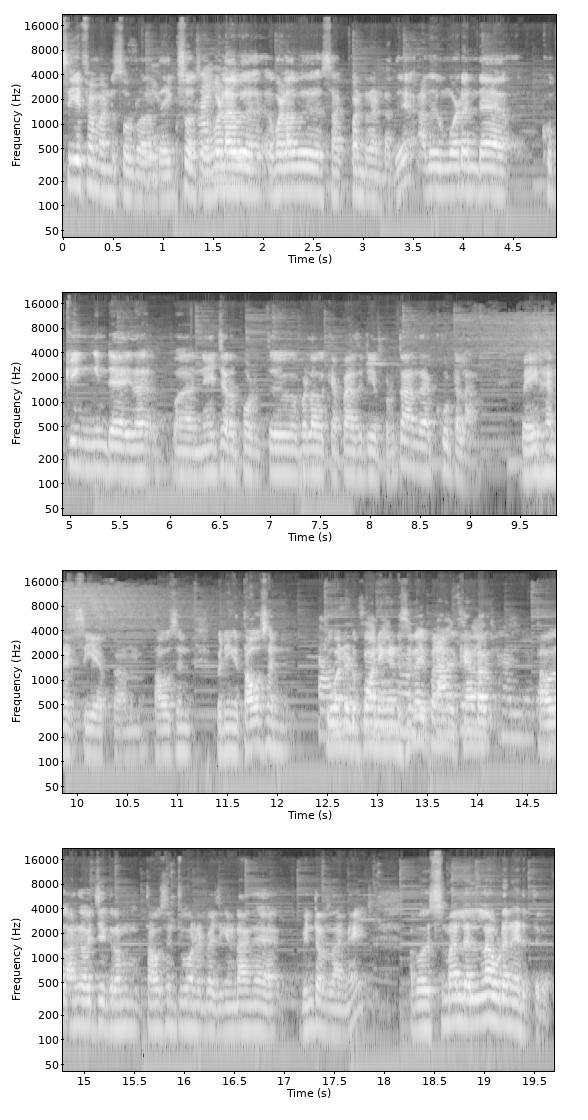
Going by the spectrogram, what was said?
சிஎஃப்எம் சொல்கிறது அந்த எக்ஸோஸ் எவ்வளவு எவ்வளவு சக் பண்ணுறன்றது அது உங்களோட இந்த குக்கிங்கிൻ്റെ இதை நேச்சரை பொறுத்து எவ்வளவு கெப்பாசிட்டியை பொறுத்து அந்த கூட்டலாம் இப்போ எயிட் ஹண்ட்ரட் சிஎஃப்எம் தௌசண்ட் இப்போ நீங்கள் தௌசண்ட் 200 போனீங்கன்னு சொன்னா, இப்ப நாங்க கேரளா- அங்கே வச்சுக்கிறோம் தௌசண்ட் டூ ஹண்ட்ரட் வச்சுக்கிறோம். நாங்கள் வின்டர் தானே. அப்போ ஸ்மெல் எல்லாம் உடனே எடுத்துரும்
